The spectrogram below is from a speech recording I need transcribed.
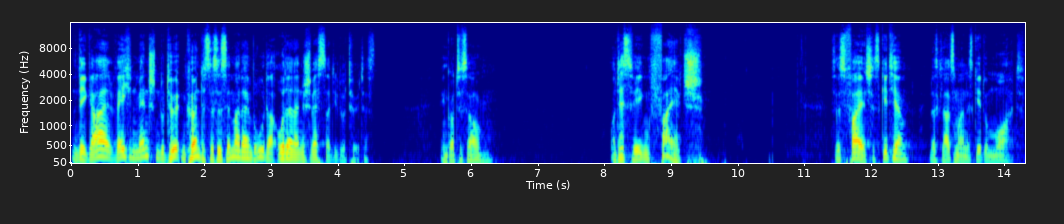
Und egal, welchen Menschen du töten könntest, es ist immer dein Bruder oder deine Schwester, die du tötest. In Gottes Augen. Und deswegen falsch. Es ist falsch. Es geht hier, um das klar zu machen, es geht um Mord.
